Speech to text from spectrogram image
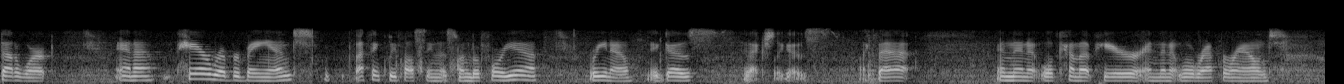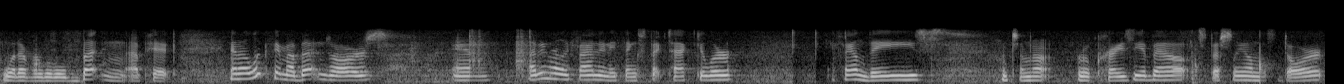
that'll work. And a hair rubber band. I think we've all seen this one before, yeah where you know it goes it actually goes like that and then it will come up here and then it will wrap around whatever little button I pick and I looked through my button jars and I didn't really find anything spectacular I found these which I'm not real crazy about especially on this dark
